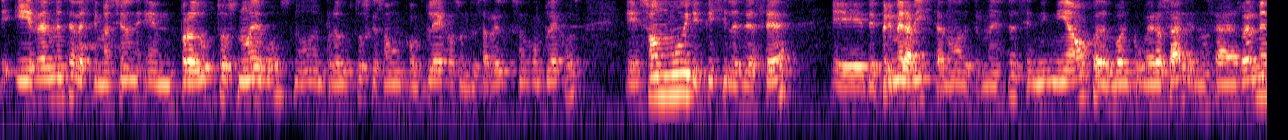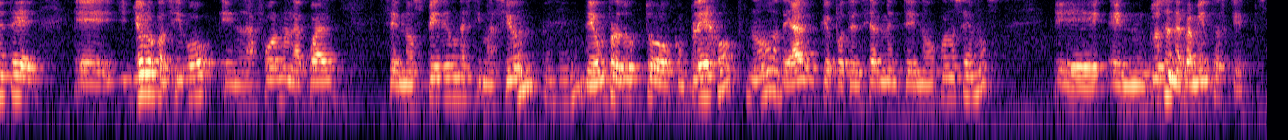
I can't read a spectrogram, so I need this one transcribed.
y realmente la estimación en productos nuevos, ¿no? En productos que son complejos, en desarrollos que son complejos, son muy difíciles de hacer eh, de primera vista, ¿no? De primera instancia, ni, ni a ojo del buen cubero salen, o sea, realmente eh, yo lo concibo en la forma en la cual se nos pide una estimación de un producto complejo, ¿no? de algo que potencialmente no conocemos, eh, en- incluso en herramientas que pues,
